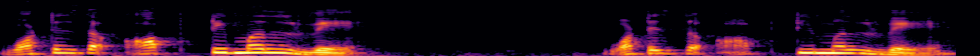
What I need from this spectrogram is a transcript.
what is the optimal way, what is the optimal way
